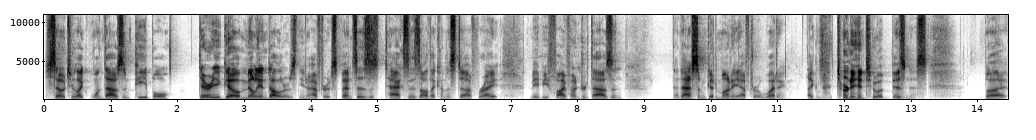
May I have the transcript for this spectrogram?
sell to like one thousand people, there you go, a million dollars, you know, after expenses, taxes, all that kind of stuff, right? Maybe 500,000. Now that's some good money after a wedding. Like turn it into a business. But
